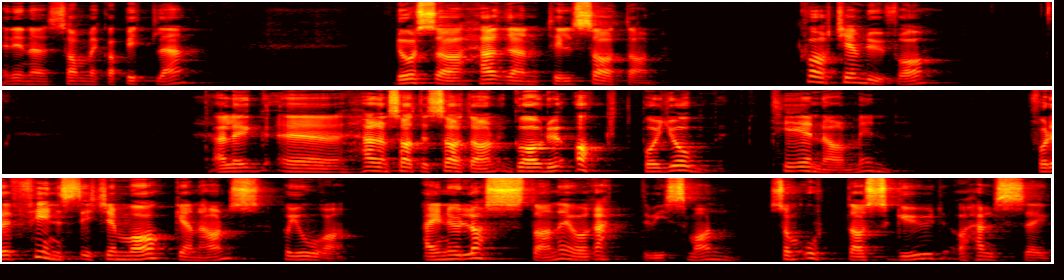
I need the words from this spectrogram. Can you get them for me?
i denne samme kapitlet. Da sa Herren til Satan, Hvor kjem du fra? Eller eh, Herren sa til Satan, Gav du akt på jobb tjeneren min. For det fins ikke maken hans på jorda, ein ulastende og rettvis mann, som ottas Gud og held seg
